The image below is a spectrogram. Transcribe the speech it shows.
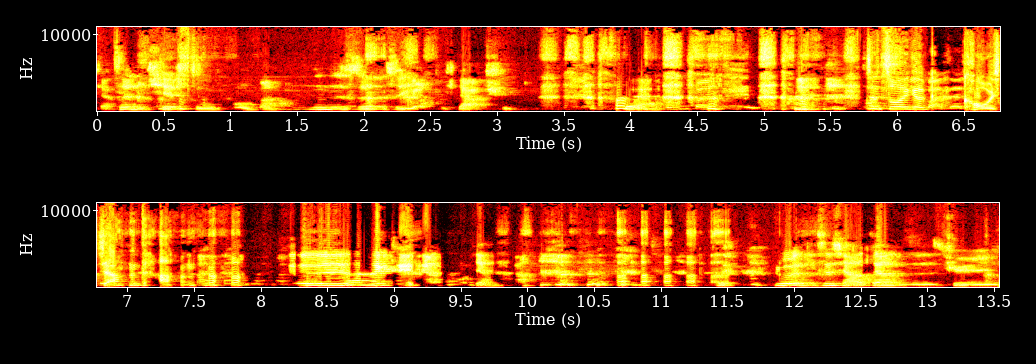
假设你切十五公分好，那真的是咬不下去。对啊，就做一个口香糖。对对，那还可以当口香糖。对，如果你是想要这样子去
